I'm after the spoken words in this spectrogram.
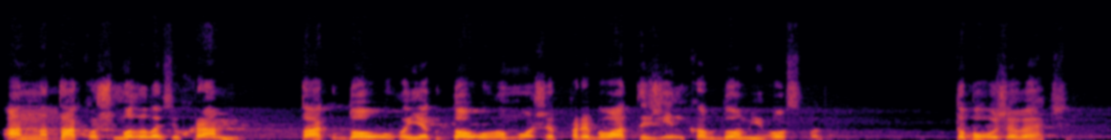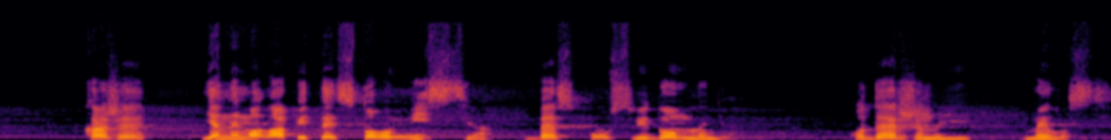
Анна також молилась у храмі так довго, як довго може перебувати жінка в домі Господа. То був уже вечір. Каже, я не могла піти з того місця без усвідомлення одержаної милості.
